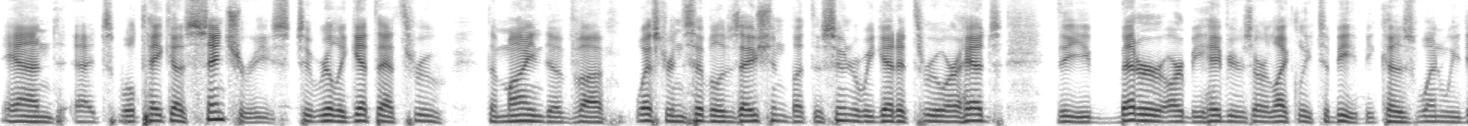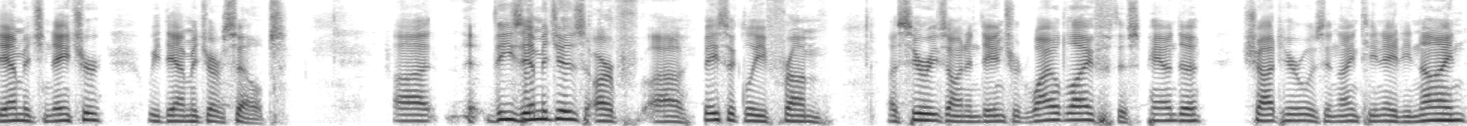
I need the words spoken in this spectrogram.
and it will take us centuries to really get that through the mind of uh, Western civilization. But the sooner we get it through our heads, the better our behaviors are likely to be. Because when we damage nature, we damage ourselves. Uh, these images are uh, basically from a series on endangered wildlife. This panda shot here was in 1989.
